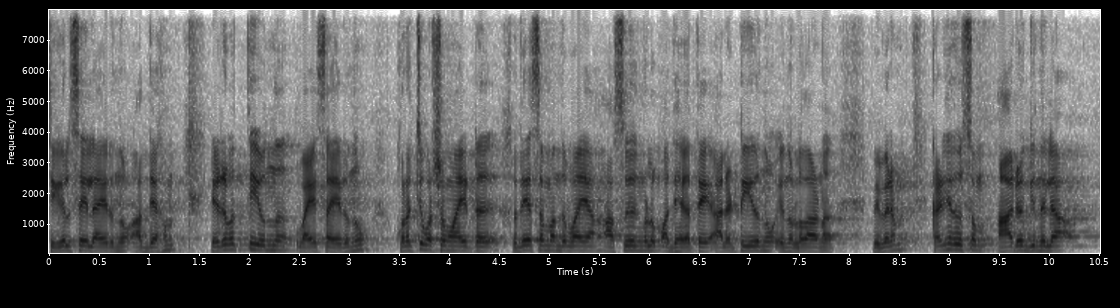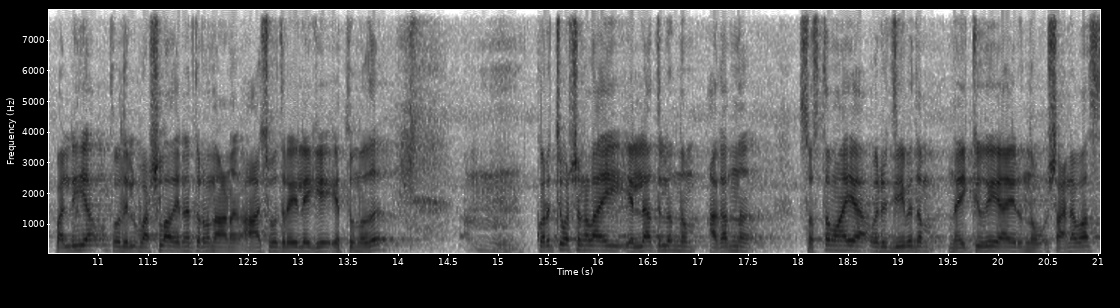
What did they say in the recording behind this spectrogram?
ചികിത്സയിലായിരുന്നു അദ്ദേഹം. എഴുപത്തിയൊന്ന് വയസ്സായിരുന്നു. കുറച്ച് വർഷമായിട്ട് ഹൃദയ സംബന്ധമായ അസുഖങ്ങളും അദ്ദേഹത്തെ അലട്ടിയിരുന്നു എന്നുള്ളതാണ് വിവരം. കഴിഞ്ഞ ദിവസം ആരോഗ്യനില വലിയ തോതിൽ വഷളതിനെ തുടർന്നാണ് ആശുപത്രിയിലേക്ക് എത്തുന്നത്. കുറച്ചു വർഷങ്ങളായി എല്ലാത്തിൽ നിന്നും അകന്ന് സ്വസ്ഥമായ ഒരു ജീവിതം നയിക്കുകയായിരുന്നു ഷാനവാസ്.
